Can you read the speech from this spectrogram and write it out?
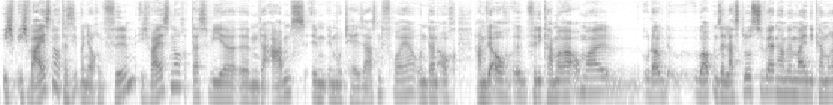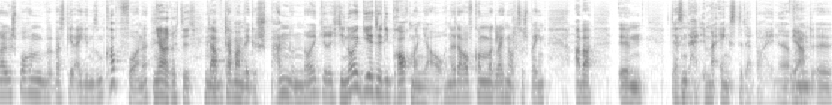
ich, ich weiß noch, das sieht man ja auch im Film, ich weiß noch, dass wir ähm, da abends im, im Hotel saßen vorher und dann auch, haben wir auch äh, für die Kamera auch mal, oder überhaupt unsere Last loszuwerden, haben wir mal in die Kamera gesprochen, was geht eigentlich in unserem Kopf vor. Ne? Ja, richtig. Mhm. Klar, klar waren wir gespannt und neugierig. Die Neugierde, die braucht man ja auch. Ne? Darauf kommen wir gleich noch zu sprechen. Aber ähm, da sind halt immer Ängste dabei. Ne? Ja. Und äh,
